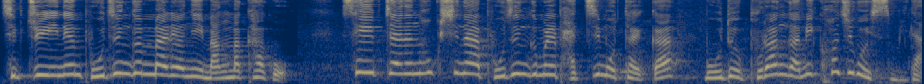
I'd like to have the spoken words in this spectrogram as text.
집주인은 보증금 마련이 막막하고 세입자는 혹시나 보증금을 받지 못할까 모두 불안감이 커지고 있습니다.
